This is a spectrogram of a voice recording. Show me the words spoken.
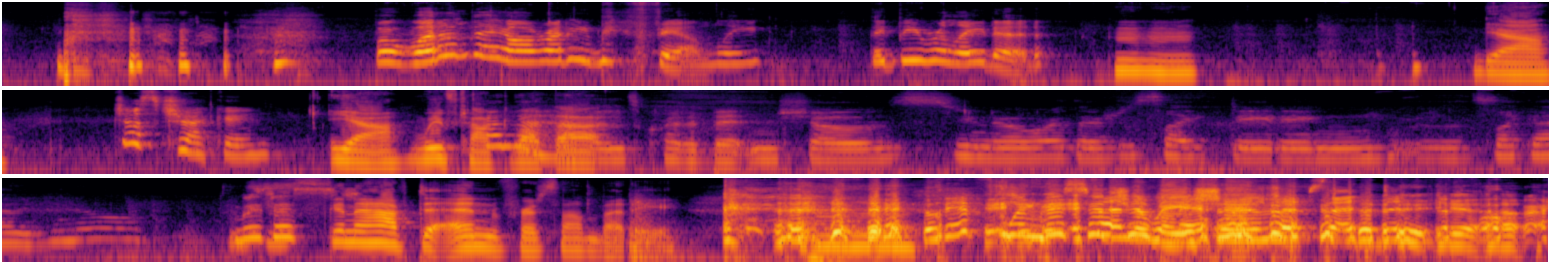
but wouldn't they already be family? They'd be related. Mm-hmm. Yeah. Just checking. Yeah, we've talked And that about that. happens quite a bit in shows, you know, where they're just like dating. It's like a, you know, with this It's gonna have to end for somebody. with this situation. yeah.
